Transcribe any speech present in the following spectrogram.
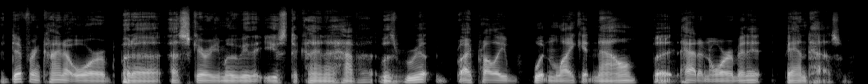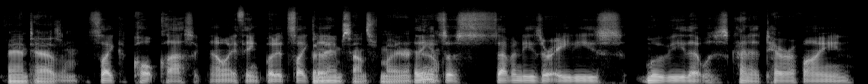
a different kind of orb, but a, a scary movie that used to kind of have a was real. I probably wouldn't like it now, but had an orb in it. Phantasm. Phantasm. It's like a cult classic now, I think, but it's like The a- name sounds familiar. I think yeah. it's a 70s or 80s movie that was kind of terrifying.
